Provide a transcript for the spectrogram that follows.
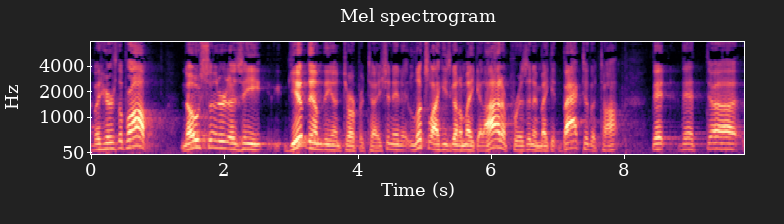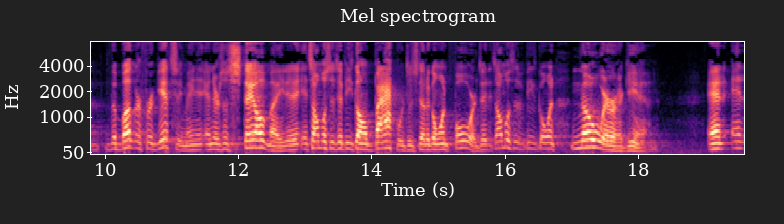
but here's the problem. No sooner does he give them the interpretation, and it looks like he's going to make it out of prison and make it back to the top, that, that uh, the butler forgets him, and, and there's a stalemate. It's almost as if he's gone backwards instead of going forwards. And it's almost as if he's going nowhere again. And, and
